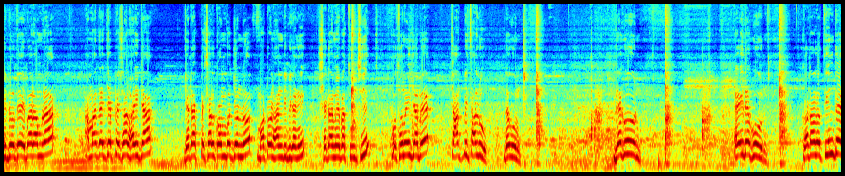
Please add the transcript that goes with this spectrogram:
ভিডিওতে। এবার আমরা, আমাদের যে স্পেশাল হাঁড়িটা যেটা স্পেশাল কম্বোর জন্য মটন হান্ডি বিরিয়ানি, সেটা আমি এবার তুলছি। প্রথমেই যাবে চার পিস আলু। দেখুন। দেখুন। এই দেখুন। কটা হলো? তিনটে।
